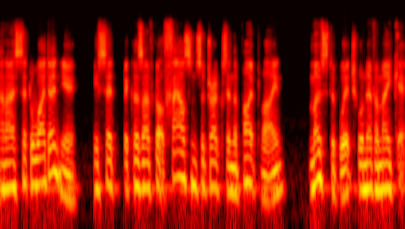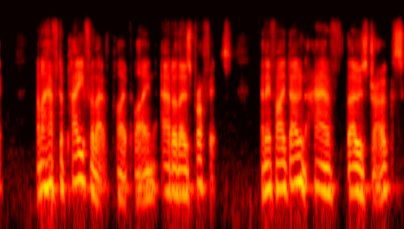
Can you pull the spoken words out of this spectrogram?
And I said, Well, why don't you? He said, Because I've got thousands of drugs in the pipeline, most of which will never make it. And I have to pay for that pipeline out of those profits. And if I don't have those drugs,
